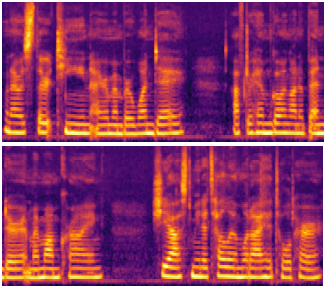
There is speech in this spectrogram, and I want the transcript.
When I was 13, I remember one day, after him going on a bender and my mom crying, she asked me to tell him what I had told her.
